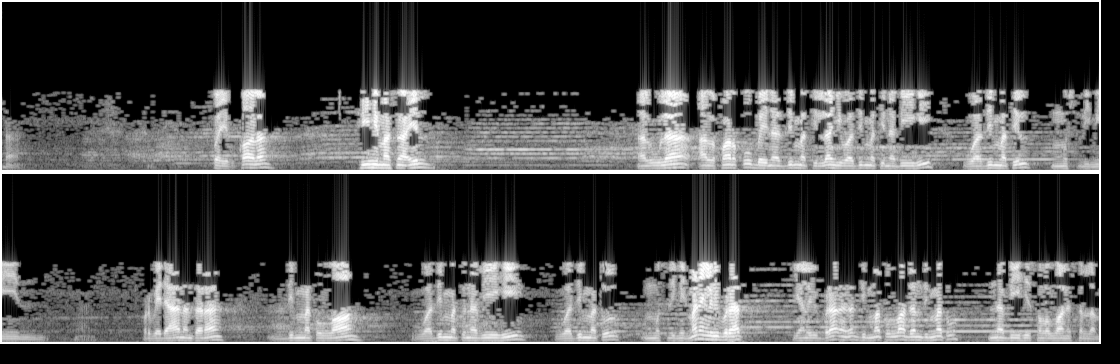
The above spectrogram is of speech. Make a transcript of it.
Nah. Baik, qala fihi masail Al-ula al-farqu baina zimmatillahi wa zimmati nabihi wa zimmatil muslimin. Perbedaan antara zimmatullah wa zimmatu nabihi wa zimmatul muslimin. Mana yang lebih berat? Yang lebih berat adalah zimmatullah dan zimmatu nabihi sallallahu alaihi wasallam.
